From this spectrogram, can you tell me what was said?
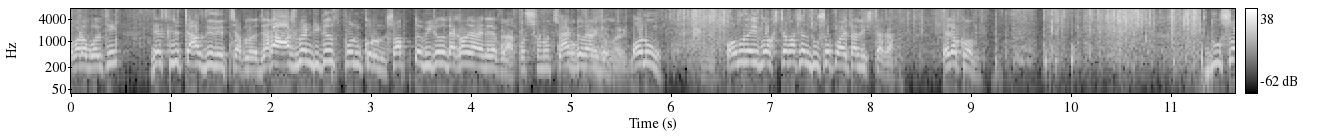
আবারও বলছি। জাস্ট কিছু চার্জ দিয়ে দিচ্ছে আপনাদের। যারা আসবেন ডিটেলস ফোন করুন। সব তো ভিডিও দেখানো যায় না দেখুন। আকর্ষণ হচ্ছে একদম একদম। অনু অনুর এই বক্সটা পাচ্ছেন দুশো পঁয়তাল্লিশ টাকা। এরকম। দুশো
